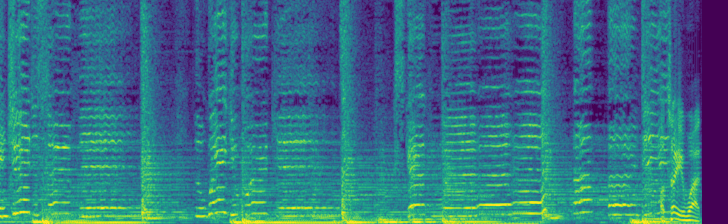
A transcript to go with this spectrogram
And you deserve it. The way you work it. 'Cause girl, you earned it. I'll tell you what,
